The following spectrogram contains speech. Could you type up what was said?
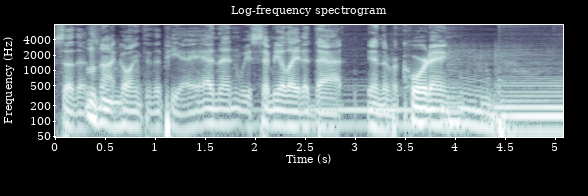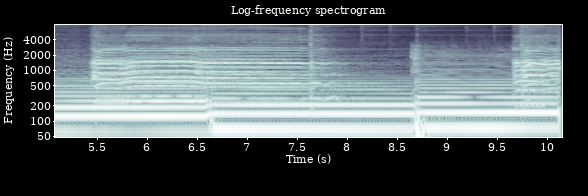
so that's not mm-hmm. going through the PA. And then we simulated that in the recording. Ah. I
